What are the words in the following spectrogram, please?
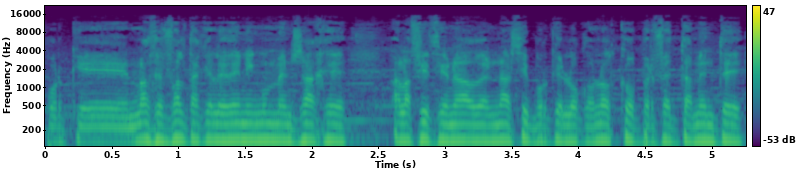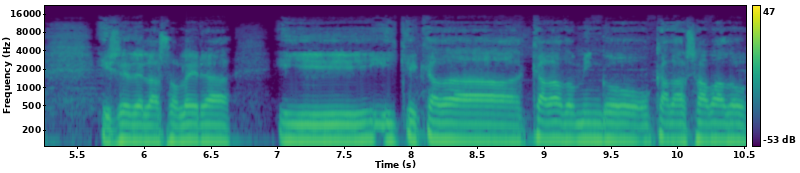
porque no hace falta que le dé ningún mensaje al aficionado del Nasti porque lo conozco perfectamente y sé de la solera y, que cada, cada domingo o cada sábado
